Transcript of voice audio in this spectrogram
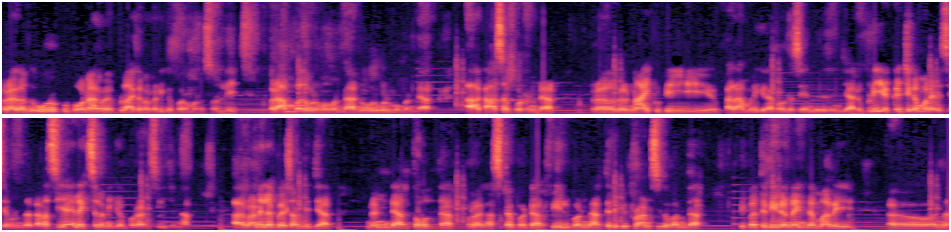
பிறகு வந்து ஊருக்கு போனார் குழாய் கடிக்க அடிக்க போறோம்னு சொல்லி. ஒரு ஐம்பது குடும்பம் வந்தார் நூறு குடும்பம் வந்தார். காசை போட்டுட்டார் அப்புறம் ஒரு நாய்க்குட்டி பராமரிக்கிறவங்களோட சேர்ந்து செஞ்சார். இப்படி எக்கச்சக்கமான விஷயம் இருந்தது கடைசியாக எலெக்ஷனில் நிற்க போறான்னு சொல்லி சொன்னார். ரணில போய் சந்திச்சார். நின்றார் தோத்தார் அப்புறம் கஷ்டப்பட்டார் ஃபீல் பண்ணார் திருப்பி பிரான்ஸுக்கு வந்தார். இப்போ திடீரென இந்த மாதிரி என்ன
